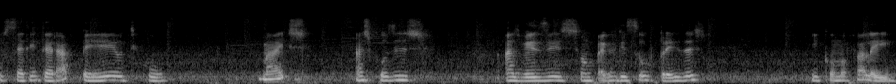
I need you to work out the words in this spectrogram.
o setting terapêutico. Mas as coisas às vezes são pegas de surpresas. E como eu falei,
